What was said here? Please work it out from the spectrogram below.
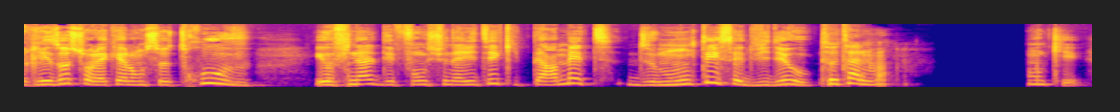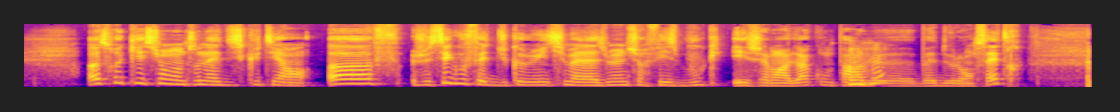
réseau sur lequel on se trouve et au final des fonctionnalités qui permettent de monter cette vidéo. Totalement. Ok. Autre question dont on a discuté en off. Je sais que vous faites du community management sur Facebook et j'aimerais bien qu'on parle mhm. euh, bah, de l'ancêtre.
